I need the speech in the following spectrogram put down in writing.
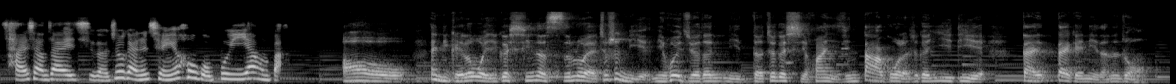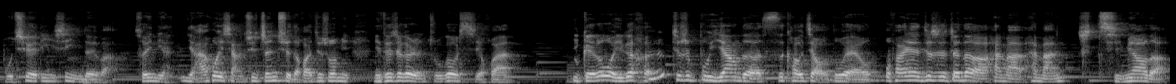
才想在一起的，就感觉前因后果不一样吧。哦，哎，你给了我一个新的思路，哎，就是你你会觉得你的这个喜欢已经大过了这个异地带带给你的那种不确定性，对吧？所以你你还会想去争取的话，就说明你对这个人足够喜欢。你给了我一个很就是不一样的思考角度，哎，我发现就是真的还蛮还蛮奇妙的。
